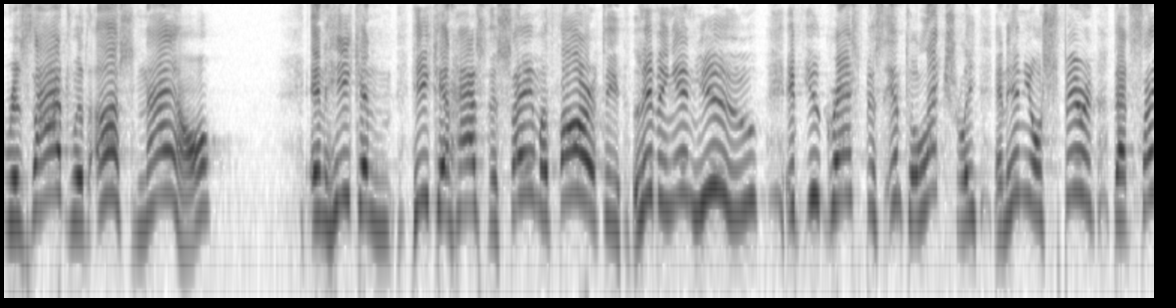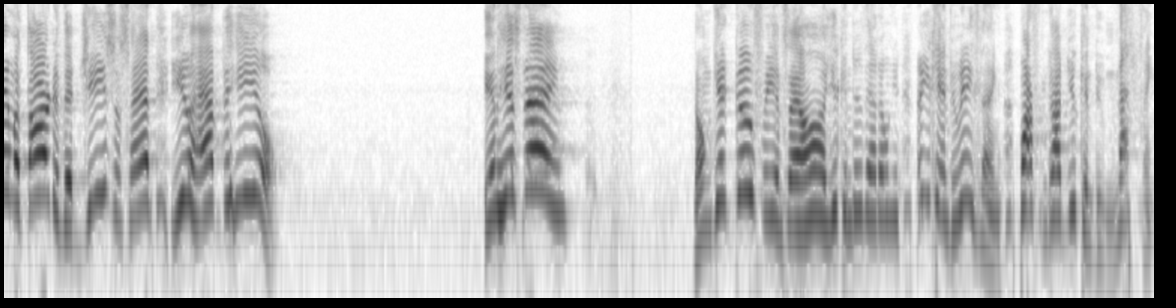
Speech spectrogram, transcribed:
resides with us now. And he can, he can has the same authority living in you if you grasp this intellectually and in your spirit, that same authority that Jesus had, you have to heal. In his name. Don't get goofy and say, oh, you can do that on you. No, you can't do anything. Apart from God, you can do nothing.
